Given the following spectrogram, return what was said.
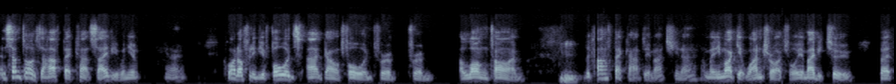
and sometimes the halfback can't save you when you you know quite often if your forwards aren't going forward for a, for a, a long time, Hmm. The halfback can't do much, you know. I mean, he might get one try for you, maybe two, but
